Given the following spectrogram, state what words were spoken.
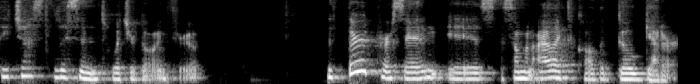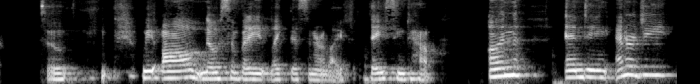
They just listen to what you're going through. The third person is someone I like to call the go getter. So we all know somebody like this in our life. They seem to have unending energy.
